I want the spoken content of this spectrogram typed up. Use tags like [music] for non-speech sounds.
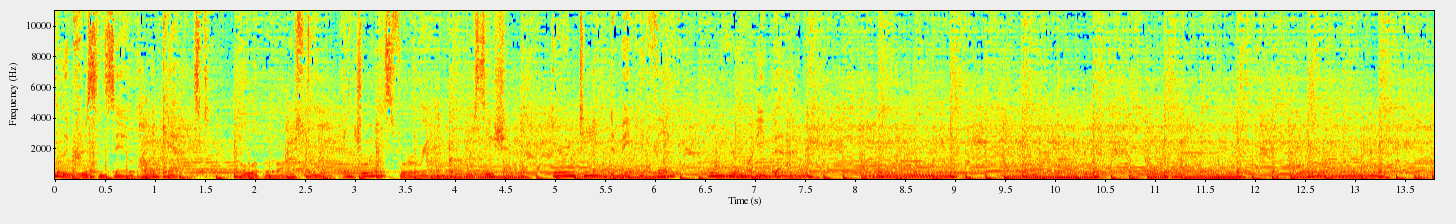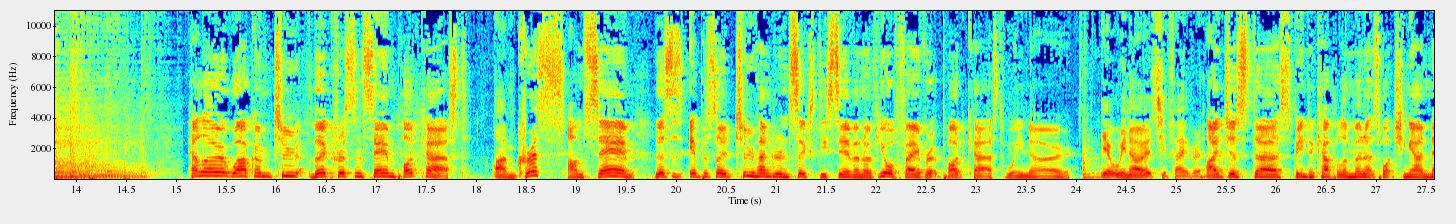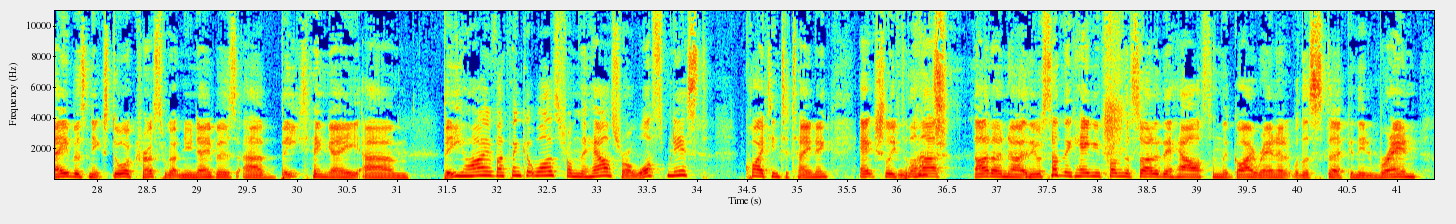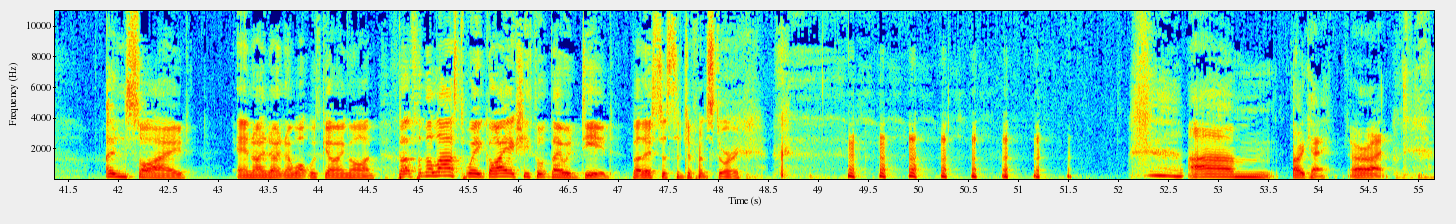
to the Chris and Sam podcast. Pull up a bar stool and join us for a random conversation, guaranteed to make you think or your money back. Hello, welcome to the Chris and Sam podcast. I'm Chris. I'm Sam. This is episode 267 of your favorite podcast, We Know. Yeah, we know it's your favourite. I just uh, spent a couple of minutes watching our neighbours next door, Chris. We've got new neighbours uh, beating a um, beehive, I think it was, from the house or a wasp nest. Quite entertaining. Actually, for the What? last. I don't know. There was something hanging from the side of their house, and the guy ran at it with a stick and then ran inside, and I don't know what was going on. But for the last week, I actually thought they were dead, but that's just a different story. [laughs] Okay, all right.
